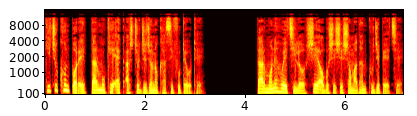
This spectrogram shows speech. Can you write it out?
কিছুক্ষণ পরে, তার মুখে এক আশ্চর্যজনক হাসি ফুটে ওঠে। তার মনে হয়েছিল, সে অবশেষে সমাধান খুঁজে পেয়েছে।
